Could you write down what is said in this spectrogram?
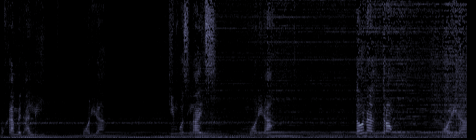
Muhammad Ali morirá. Kimbo Slice morirá. Donald Trump morirá.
